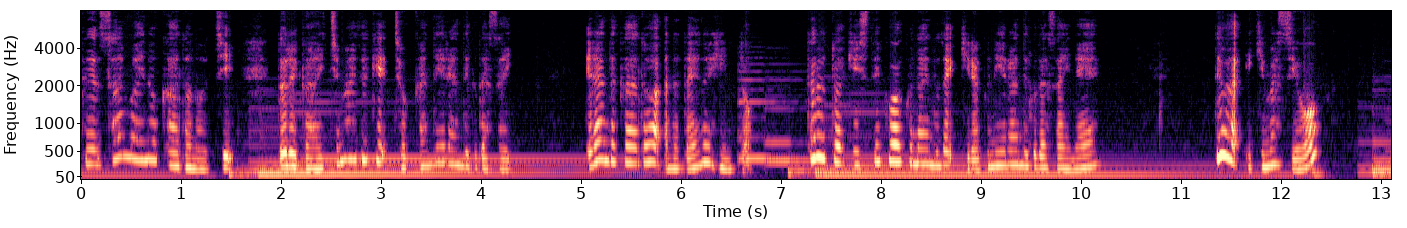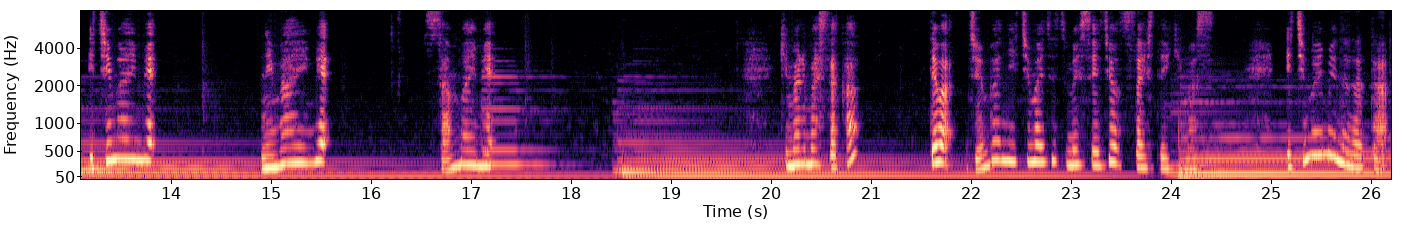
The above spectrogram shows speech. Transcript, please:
く3枚のカードのうちどれか1枚だけ直感で選んでください。選んだカードはあなたへのヒント。タロットは決して怖くないので気楽に選んでくださいね。では行きますよ。1枚目2枚目3枚目。決まりましたか？では順番に1枚ずつメッセージをお伝えしていきます。1枚目のあなた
